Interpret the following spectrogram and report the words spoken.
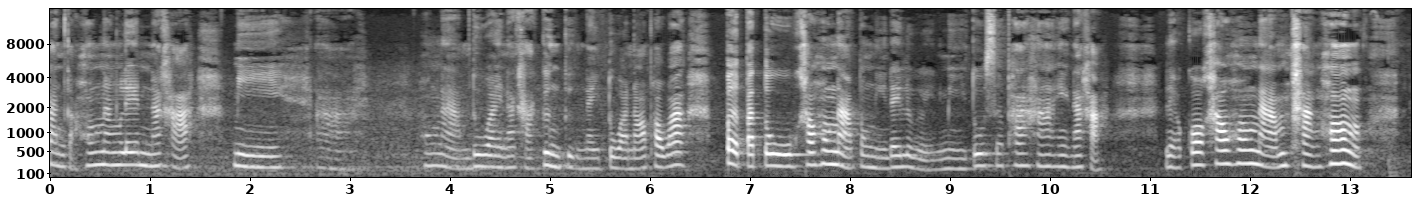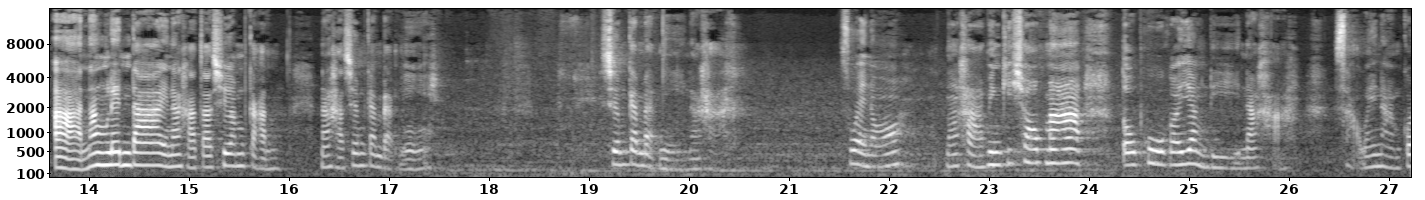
กันกับห้องนั่งเล่นนะคะ มีอ่า ห้องน้ำด้วยนะคะ กึ่งกึ่งในตัวเนาะเพราะว่าเปิดประตูเข้าห้องน้ำตรงนี้ได้เลย มีตู้เสื้อผ้าให้นะคะ แล้วก็เข้าห้องน้ำทางห้องอ่านั่งเล่นได้นะคะ จะเชื่อมกันนะคะ เชื่อมกันแบบนี้ เชื่อมกันแบบนี้นะคะ สวยเนาะ นะคะพิงกี้ชอบมาก โต๊ะพูก็อย่างดีนะคะสระว่ายน้ำก็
